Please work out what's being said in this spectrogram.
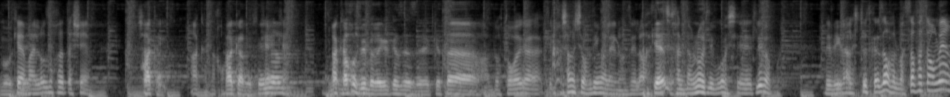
נו, כן? אבל אני לא זוכר את השם. האקה. האקה, נכון. האקה כן, מפינלנד? כן. מה האקה. מה חושבים ברגע כזה? זה קטע... אה, באותו רגע, כאילו חשבנו שעובדים עלינו, זה לא... כן? יש לך הזדמנות לפגוש אה, את ליברפול. ובגלל שטות כזו, אבל בסוף אתה אומר,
